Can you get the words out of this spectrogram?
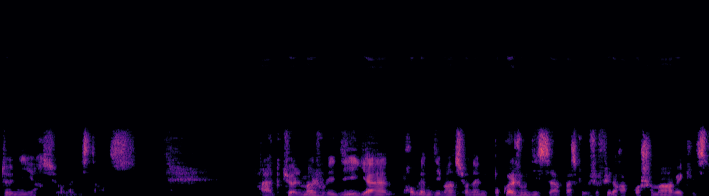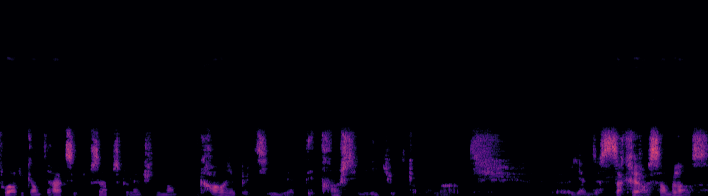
tenir sur la distance. Actuellement, je vous l'ai dit, il y a un problème dimensionnel. Pourquoi je vous dis ça? Parce que je fais le rapprochement avec l'histoire du Canthérax et tout ça, parce que l'infiniment grand et petit, il y a d'étranges similitudes quand même. Hein. Euh, il y a de sacrées ressemblances.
